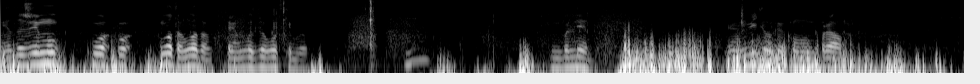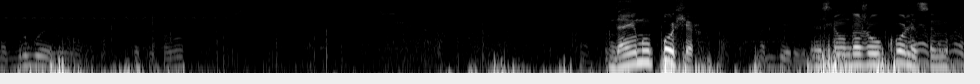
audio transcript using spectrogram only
Я даже ему... О, о, вот он, вот он, прям возле лодки был. Блин. Прям видел, как он брал. Это другой, ну, такой полос. Да ему похер. да. Если он даже уколется, Понятно, ему...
